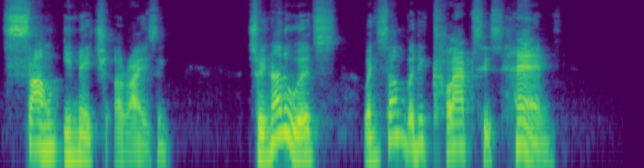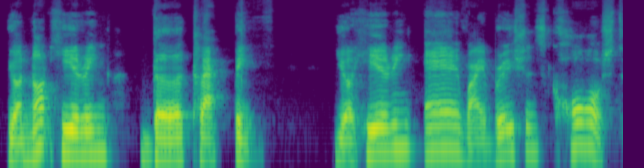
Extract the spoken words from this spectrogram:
sound image arising. So, in other words, when somebody claps his hand, you are not hearing the clapping. You're hearing air vibrations caused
